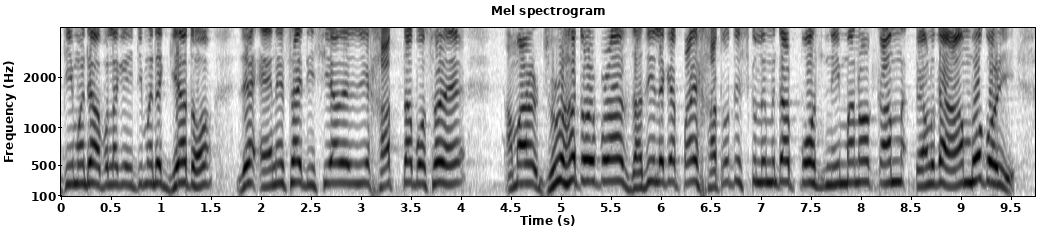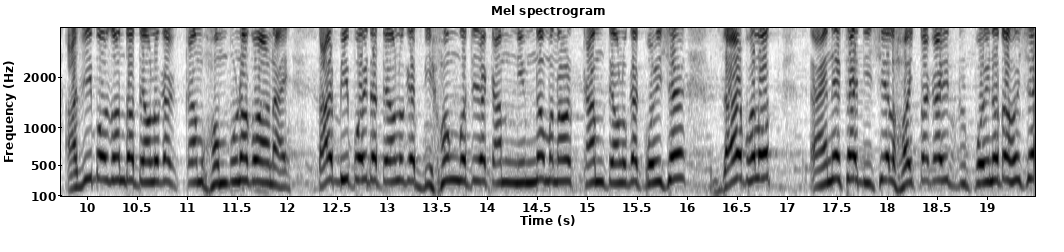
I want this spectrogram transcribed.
ইতিমধ্যে আপোনালোকে ইতিমধ্যে জ্ঞাত যে N H I D C I যি সাতটা বছৰে আমাৰ যোৰহাটৰ পৰা জাজিলৈকে প্ৰায় সাতত্ৰিছ কিলোমিটাৰ পথ নিৰ্মাণৰ কাম তেওঁলোকে আৰম্ভ কৰি আজি পৰ্যন্ত তেওঁলোকে কাম সম্পূৰ্ণ কৰা নাই। তাৰ বিপৰীতে তেওঁলোকে বিসংগতিৰে কাম নিম্নমানৰ কাম তেওঁলোকে কৰিছে যাৰ ফলত N H I D C L হত্যাকাৰীত পৰিণত হৈছে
